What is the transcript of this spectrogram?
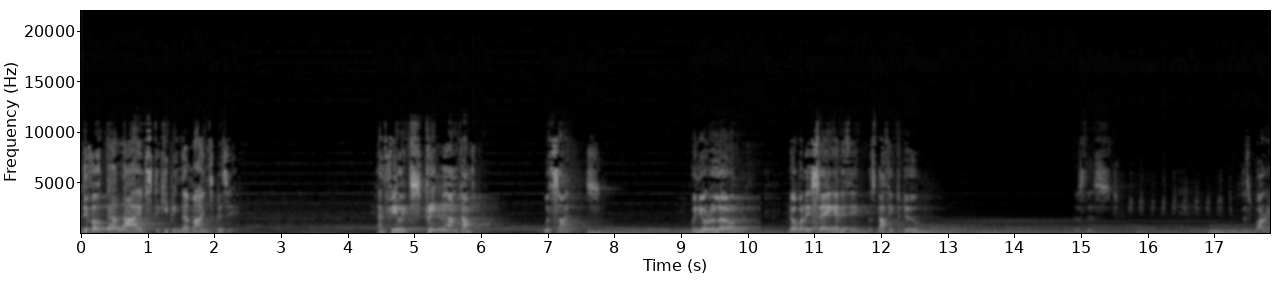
devote their lives to keeping their minds busy and feel extremely uncomfortable with silence. When you're alone, nobody's saying anything, there's nothing to do. There's this, this worry,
